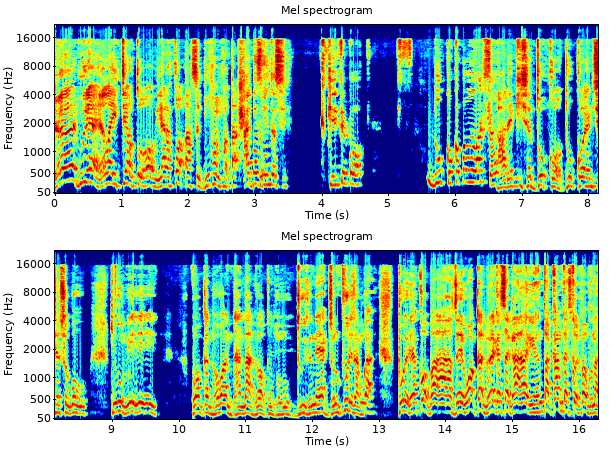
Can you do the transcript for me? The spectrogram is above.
Hey, বুড়ে হেলা ইচ্ছা তো ইয়ার কথা আছে দুখন কথা কি দেখো কপাল লাগছে আরে কিসের দুঃখ দুঃখ এন শেষ হব তুমি অজ্ঞান হবান না না অজ্ঞান হব। দুইজনে একজন পড়ে যাম গা পড়ে কবা যে অজ্ঞান হয়ে গেছে গা এখন তার কাম কাজ করে পাবো না।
